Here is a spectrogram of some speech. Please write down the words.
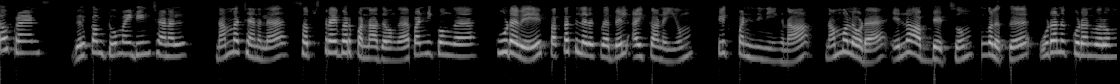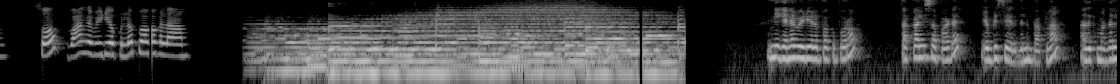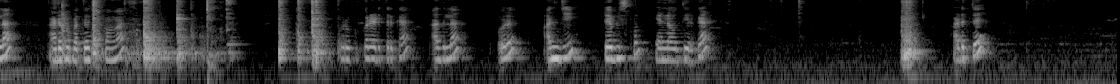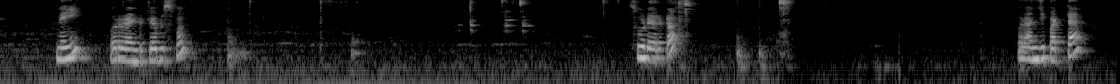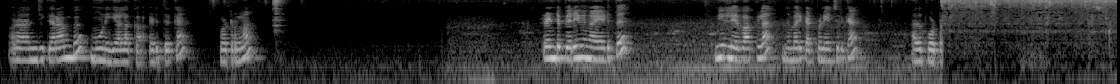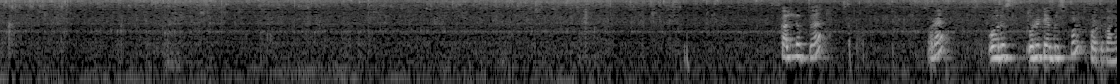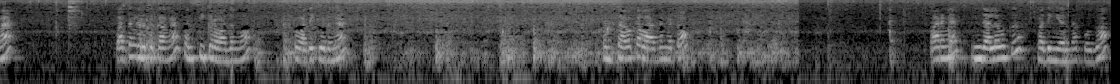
Hello friends welcome to my teen channel நம்ம சேனலை subscriber பண்ணாதவங்க பண்ணிக்கோங்க. கூடவே பக்கத்தில் இருக்கிற பெல் ஐக்கானையும் கிளிக் பண்ணினீங்கன்னா நம்மளோட எல்லா அப்டேட்ஸும் உங்களுக்கு உடனுக்குடன் வரும். ஸோ வாங்க வீடியோக்குள்ள போகலாம். இன்னைக்கு என்ன வீடியோவில் பார்க்க போகிறோம் தக்காளி சாப்பாடு எப்படி செய்யறதுன்னு பார்க்கலாம். அதுக்கு முதல்ல அடுப்பை பற்ற வச்சுக்கோங்க. ஒரு குக்கர் எடுத்திருக்கேன். அதில் ஒரு அஞ்சு டேபிள் ஸ்பூன் எண்ணெய் ஊற்றிருக்கேன் அடுத்து நெய் ஒரு ரெண்டு டேபிள் ஸ்பூன் சூடு ஏறட்டும் ஒரு அஞ்சு பட்டை ஒரு அஞ்சு கிராம்பு மூணு ஏலக்காய் எடுத்திருக்கேன். போட்டுடலாம் ரெண்டு பெரிய வெங்காயம் எடுத்து நீல் வாக்கில் இந்த மாதிரி கட் பண்ணி வச்சிருக்கேன். அது போட்டு கல்லுப்பு ஒரு ஒரு ஒரு டேபிள் ஸ்பூன் போட்டுக்கோங்க. வதங்குறதுக்காக கொஞ்சம் சீக்கிரம் வதங்கும் இப்போ வதக்கி விடுங்க. கொஞ்சம் சவக்க வதங்கட்டும் பாருங்க இந்த அளவுக்கு பதுங்கி இருந்தா போதும்.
